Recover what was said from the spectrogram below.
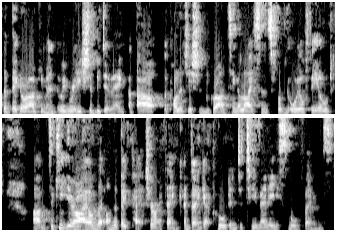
the bigger argument that we really should be doing about the politician granting a license for an oil field um, to keep your eye on the on the big picture, I think, and don't get pulled into too many small things.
